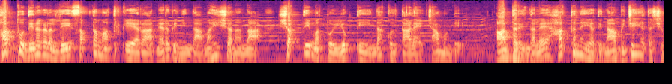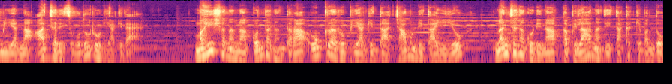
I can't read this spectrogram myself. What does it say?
ಹತ್ತು ದಿನಗಳಲ್ಲಿ ಸಪ್ತಮಾತೃಕೆಯರ ನೆರವಿನಿಂದ ಮಹಿಷನನ್ನ ಶಕ್ತಿ ಮತ್ತು ಯುಕ್ತಿಯಿಂದ ಕೊಲ್ತಾಳೆ ಚಾಮುಂಡಿ. ಆದ್ದರಿಂದಲೇ ಹತ್ತನೆಯ ದಿನ ವಿಜಯದಶಮಿಯನ್ನ ಆಚರಿಸುವುದು ರೂಢಿಯಾಗಿದೆ. ಮಹಿಷನನ್ನ ಕೊಂದ ನಂತರ ಉಗ್ರ ರೂಪಿಯಾಗಿದ್ದ ಚಾಮುಂಡಿ ತಾಯಿಯು ನಂಜನಗೂಡಿನ ಕಪಿಲಾ ನದಿ ತಟಕ್ಕೆ ಬಂದು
